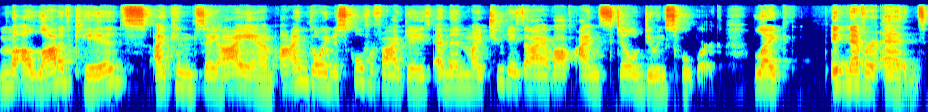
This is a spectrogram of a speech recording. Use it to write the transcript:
A lot of kids, I can say I am, I'm going to school for 5 days and then my 2 days that I have off, I'm still doing schoolwork. Like it never ends.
